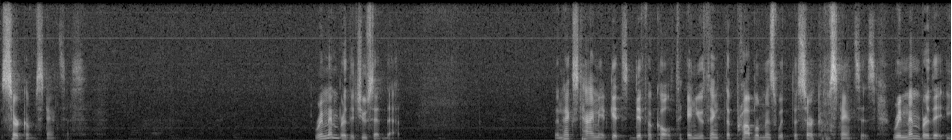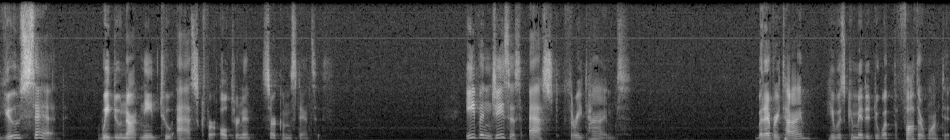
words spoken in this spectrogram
circumstances? Remember that you said that. The next time it gets difficult and you think the problem is with the circumstances, remember that you said we do not need to ask for alternate circumstances. Even Jesus asked three times. But every time, he was committed to what the Father wanted.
